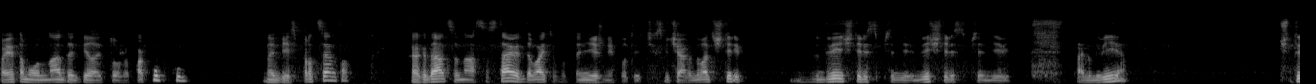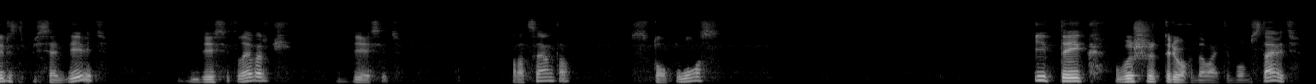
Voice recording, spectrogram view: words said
поэтому надо делать тоже покупку на 10%, когда цена составит, давайте вот на нижних вот этих свечах. 24, 2459, 2459. Так, 2, 459, 10 leverage, 10 процентов, стоп-лосс. И take выше 3 давайте будем ставить.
